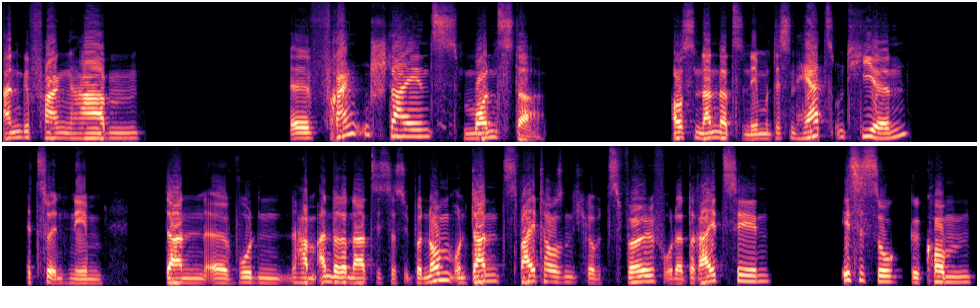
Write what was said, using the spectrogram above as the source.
angefangen haben, äh, Frankensteins Monster auseinanderzunehmen und dessen Herz und Hirn äh, zu entnehmen. Dann äh, wurden, haben andere Nazis das übernommen und dann 2000, ich glaube 12 oder 13 ist es so gekommen,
